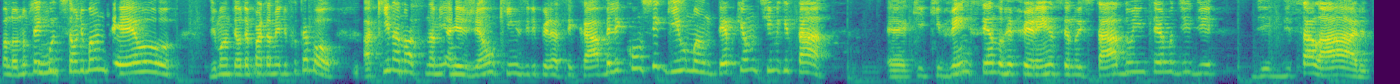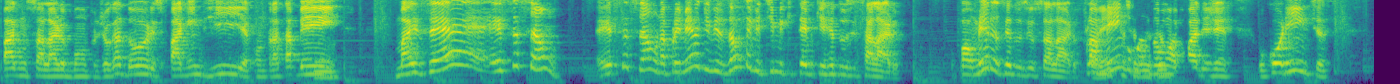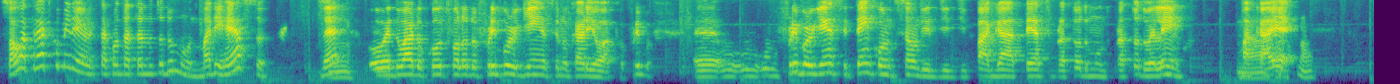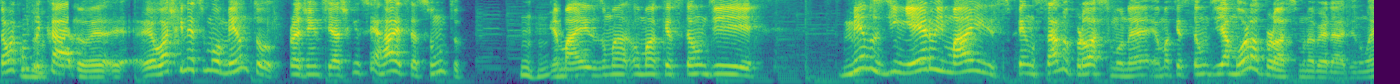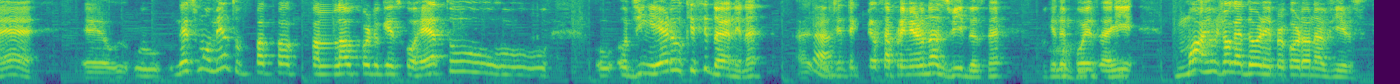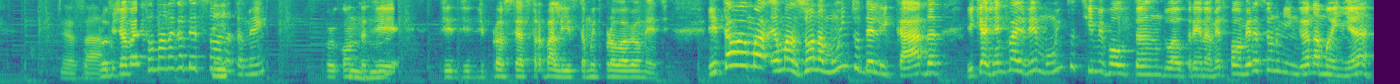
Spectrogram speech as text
Falou, não tem Sim. condição de manter o de manter o departamento de futebol. Aqui na nossa na minha região, o 15 de Piracicaba, ele conseguiu manter porque é um time que tá é, que, que vem sendo referência no estado em termos de, de, de, de salário, paga um salário bom para os jogadores, paga em dia, contrata bem. Sim. Mas é exceção. É exceção. Na primeira divisão teve time que teve que reduzir salário. O Palmeiras reduziu o salário. O Flamengo mandou uma par de gente. O Corinthians. Só o Atlético Mineiro que está contratando todo mundo. Mas de resto, né? O Eduardo Couto falou do Friburguense no Carioca. O, Frib... é, o, o Friburguense tem condição de, de, de pagar a teste para todo mundo, para todo o elenco? Macaé? Não, não. Então é complicado. Uhum. Eu acho que nesse momento, para a gente acho que encerrar esse assunto, uhum. é mais uma, uma questão de menos dinheiro e mais pensar no próximo, né? É uma questão de amor ao próximo, na verdade. Não é é, o, o, nesse momento, para falar o português correto, o, o, dinheiro que se dane, né? A, é. gente tem que pensar primeiro nas vidas, né? Porque uhum. depois uhum. aí morre um jogador aí por coronavírus. Exato. O clube já vai tomar na cabeçona Sim. também, por conta uhum. de, de, de, de, processo trabalhista, muito provavelmente. Então é uma, é uma zona muito delicada e que a gente vai ver muito time voltando ao treinamento. Palmeiras, se eu não me engano, amanhã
